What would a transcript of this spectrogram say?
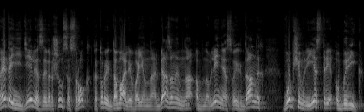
На этой неделе завершился срок, который давали военнообязанным на обновление своих данных в общем реестре ОБРИК.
